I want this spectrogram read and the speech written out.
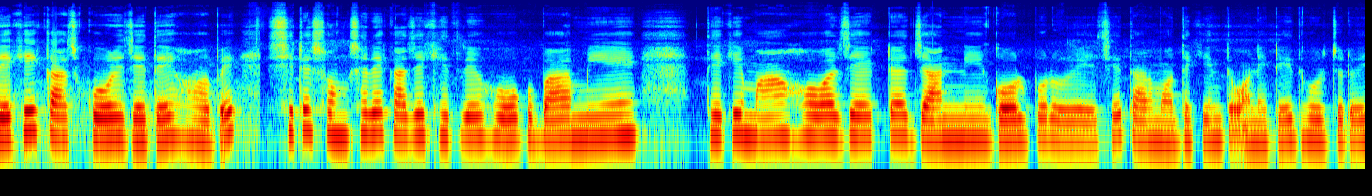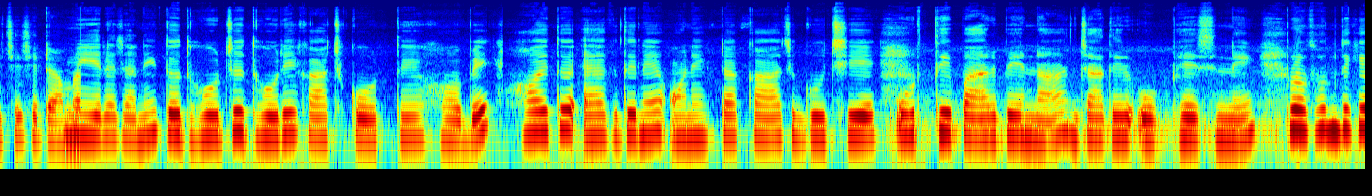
রেখেই কাজ করে যেতে হবে। সেটা সংসারের কাজের ক্ষেত্রে হোক বা মেয়ে থেকে মা হওয়ার যে একটা জার্নি, গল্প রয়েছে, তার মধ্যে কিন্তু অনেকটাই ধৈর্য রয়েছে, সেটা আমরা মেয়েরা জানি। তো ধৈর্য ধরে কাজ করতে হবে। হয়তো একদিনে অনেকটা কাজ গুছিয়ে উঠতে পারবে না, যাদের অভ্যেস নেই। প্রথম দিকে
